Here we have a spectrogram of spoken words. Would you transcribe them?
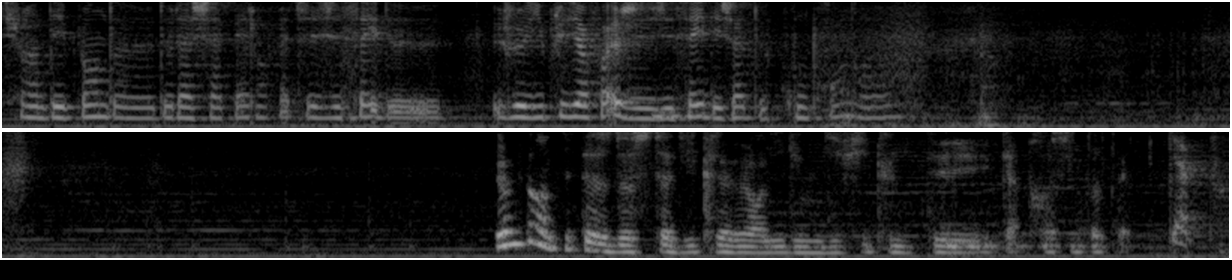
sur un des bancs de, de la chapelle. En fait, j'essaye de, je le lis plusieurs fois. J'essaye déjà de comprendre. euh. Je vais me faire un petit test de study Cleverly d'une difficulté 4, s'il te plaît. 4.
